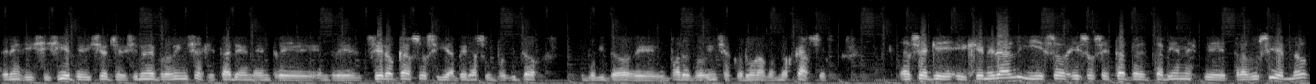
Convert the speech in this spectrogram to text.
tenés 17, 18, 19 provincias que están en, entre, entre cero casos y apenas un poquito, un poquito de un par de provincias con uno con dos casos. O sea que en general, y eso, eso se está también este, traduciendo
